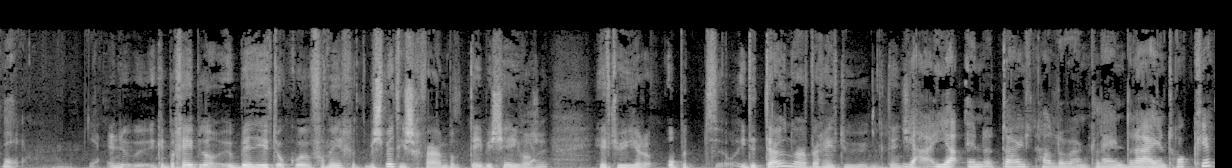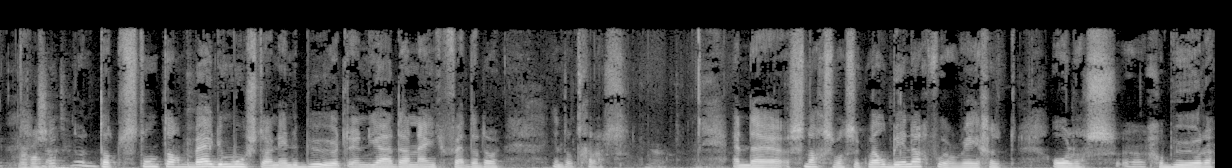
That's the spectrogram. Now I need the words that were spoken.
Nee. En u, ik heb begrepen, dat u bent, heeft ook eh, vanwege het besmettingsgevaar, omdat het TBC was, Ja. hè, heeft u hier op het, in de tuin, waar, waar heeft u een tentje? Ja, ja, in de tuin hadden we een klein draaiend hokje. Waar was dat? Dat stond dan bij de moestuin in de buurt. En ja, daar een eindje verder door in dat gras. Ja. En eh, s s'nachts was ik wel binnen vanwege het oorlogsgebeuren.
